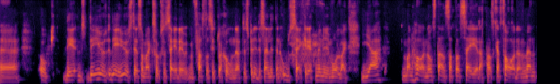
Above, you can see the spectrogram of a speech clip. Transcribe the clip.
Eh, och det, det, är ju, det är just det som Max också säger, det fasta situationer, att det sprider sig en liten osäkerhet med ny målvakt. Ja, man hör någonstans att han säger att han ska ta den men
